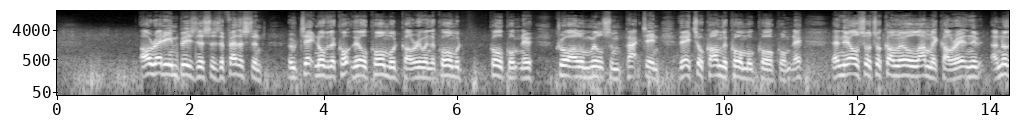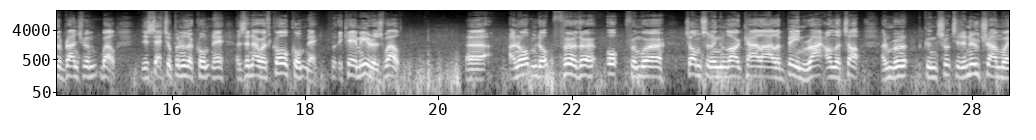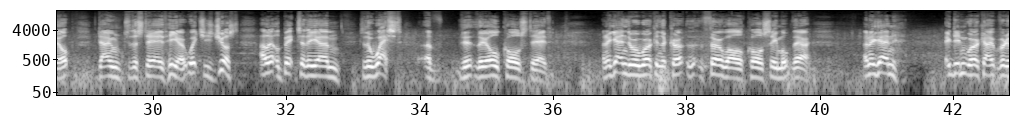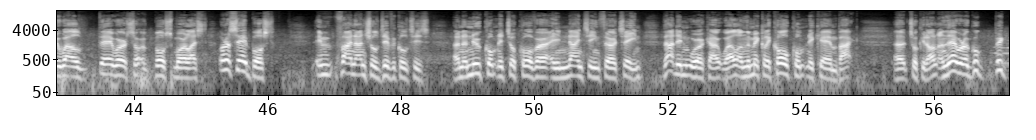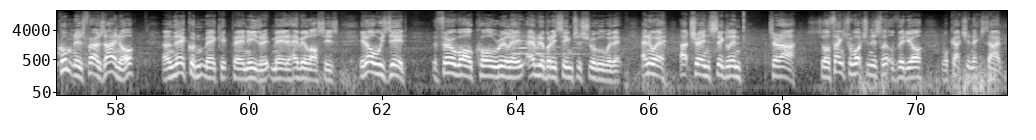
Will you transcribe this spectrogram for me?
already in business as the Featherstone who'd taken over the, the old Coanwood colliery when the Coanwood Coal Company, Crowell and Wilson packed in. They took on the Coanwood Coal Company and they also took on the old Lambley colliery and they, another branch of them, well, they set up another company as the Naworth Coal Company, but they came here as well. Uh, and opened up further up from where Thompson and Lord Carlisle had been, right on the top, and constructed a new tramway up down to the staith here, which is just a little bit to the um, to the west of the, the old coal staith. And again, they were working the, the Thirlwall coal seam up there. And again, it didn't work out very well. They were sort of bust more or less. When I say bust, in financial difficulties and a new company took over in 1913. That didn't work out well and the Mickley Coal Company came back, uh, took it on and they were a good big company as far as I know and they couldn't make it pay neither. It made heavy losses. It always did. The Thirlwall call really, everybody seemed to struggle with it. Anyway, that train's signalling, ta -ra. So thanks for watching this little video. We'll catch you next time.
